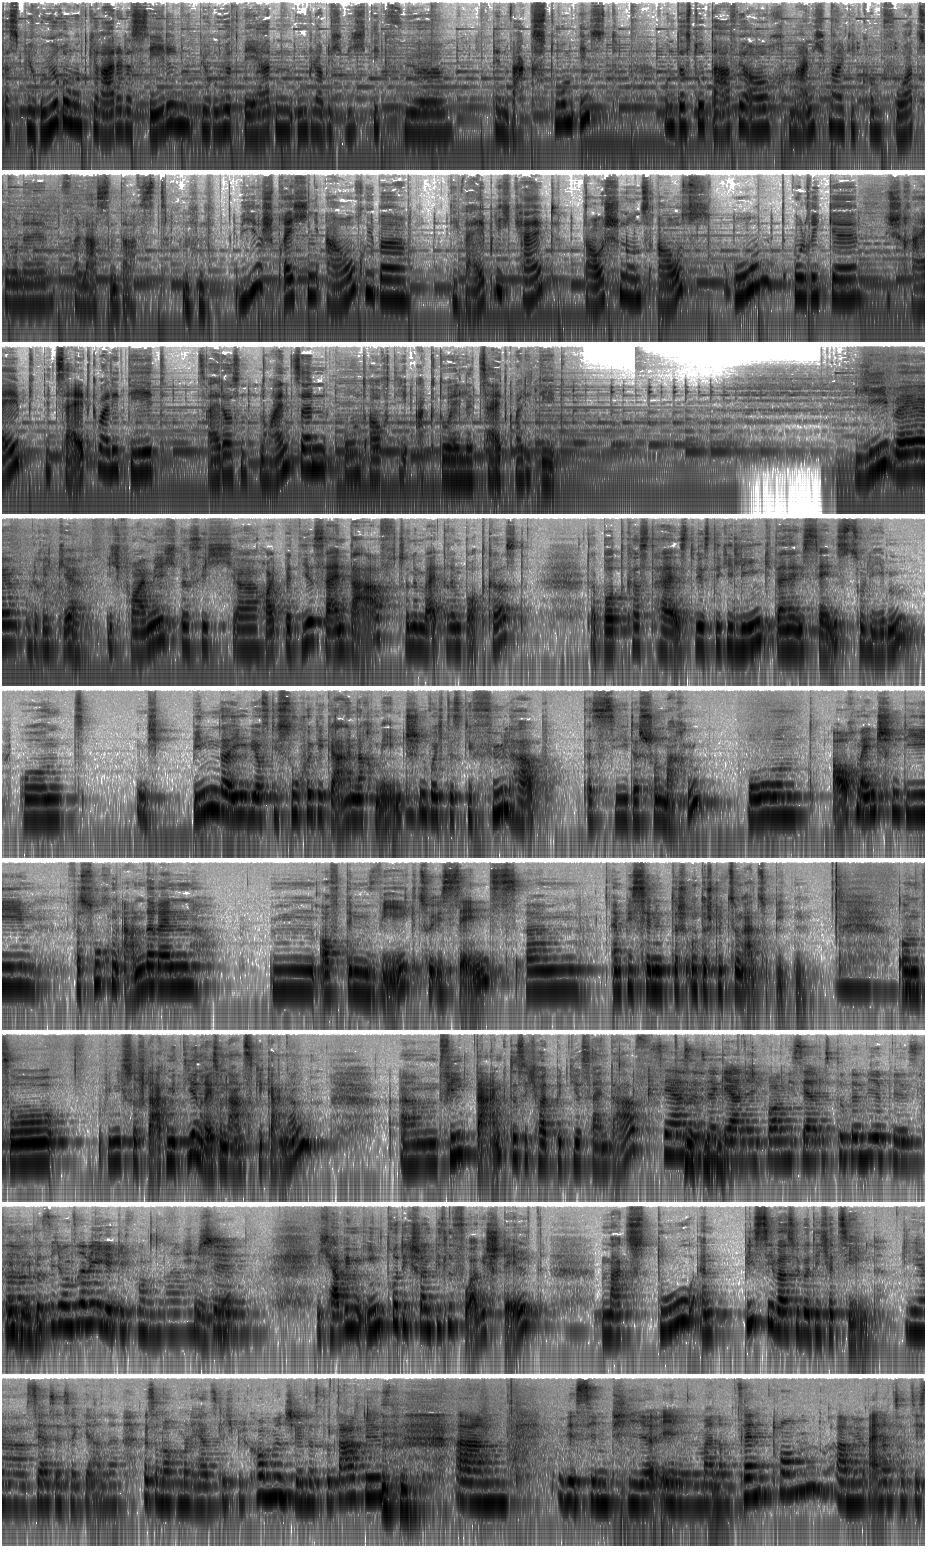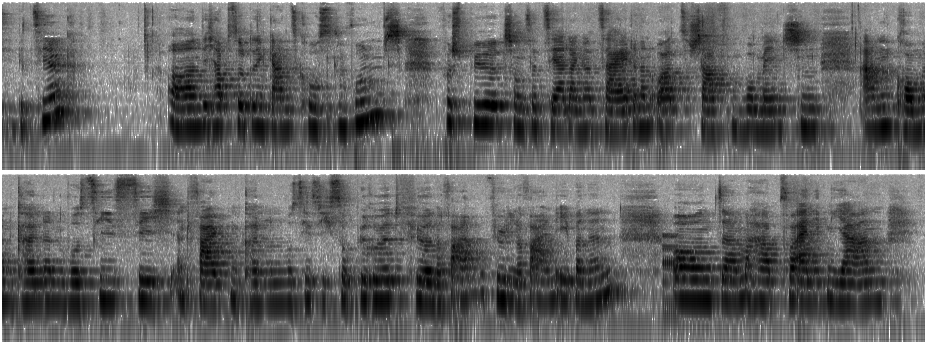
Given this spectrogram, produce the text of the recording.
Dass Berührung und gerade das Seelen berührt werden unglaublich wichtig für den Wachstum ist und dass du dafür auch manchmal die Komfortzone verlassen darfst. Wir sprechen auch über die Weiblichkeit, tauschen uns aus und Ulrike beschreibt die Zeitqualität 2019 und auch die aktuelle Zeitqualität. Liebe Ulrike, ich freue mich, dass ich äh, heute bei dir sein darf zu einem weiteren Podcast. Der Podcast heißt, wie es dir gelingt, deine Essenz zu leben. Und ich bin da irgendwie auf die Suche gegangen nach Menschen, wo ich das Gefühl habe, dass sie das schon machen. Und auch Menschen, die versuchen, anderen mh, mm, auf dem Weg zur Essenz ähm, ein bisschen Unterstützung anzubieten. Mhm. Und so bin ich so stark mit dir in Resonanz gegangen. Ähm, vielen Dank, dass ich heute bei dir sein darf. Sehr, sehr, sehr gerne. Ich freue mich sehr, dass du bei mir bist und dass sich unsere Wege gefunden haben. Schön. Schön. Ich habe im Intro dich schon ein bisschen vorgestellt. Magst du ein bisschen was über dich erzählen? Ja, sehr, sehr, sehr gerne. Also nochmal herzlich willkommen. Schön, dass du da bist. ähm, wir sind hier in meinem Zentrum ähm, im 21. Bezirk und ich habe so den ganz großen Wunsch verspürt, schon seit sehr langer Zeit einen Ort zu schaffen, wo Menschen ankommen können, wo sie sich entfalten können, wo sie sich so berührt fühlen auf, fühlen auf allen Ebenen. Und ähm, habe vor einigen Jahren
